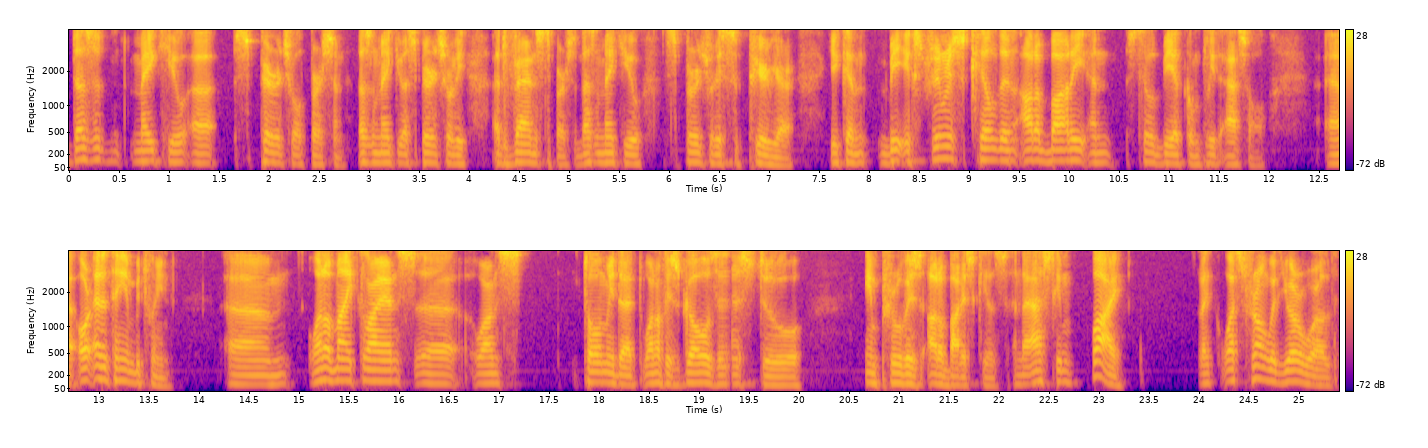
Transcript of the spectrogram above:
doesn't make you a spiritual person doesn't make you a spiritually advanced person doesn't make you spiritually superior. You can be extremely skilled in out of body and still be a complete asshole uh, or anything in between. Um, one of my clients uh, once told me that one of his goals is to improve his out of body skills. And i asked him why? Like what's wrong with your world?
